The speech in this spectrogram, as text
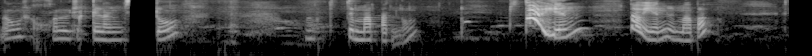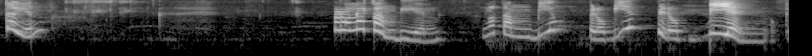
Vamos a jugar el reclamito. Este mapa, ¿no? Está bien. Está bien el mapa. Está bien. Pero no tan bien. No tan bien, pero bien, pero bien, ¿ok?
